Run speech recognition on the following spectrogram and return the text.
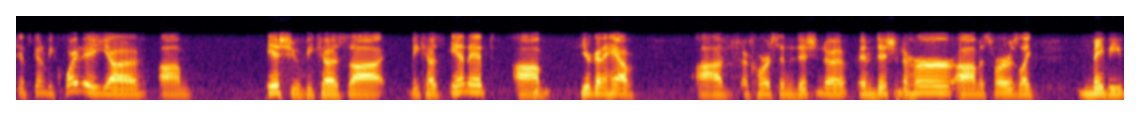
it's going to be quite a uh, um, issue because uh, because in it um, you're going to have uh, of course in addition to in addition to her um, as far as like maybe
